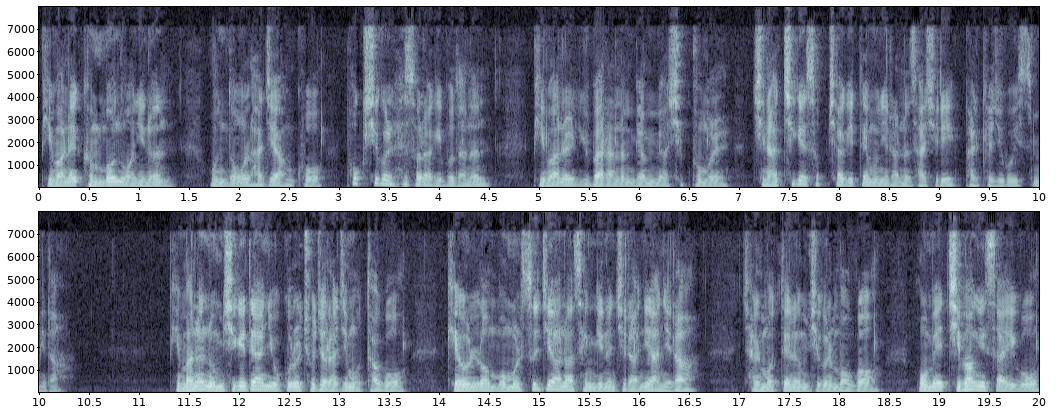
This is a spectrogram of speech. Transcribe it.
비만의 근본 원인은 운동을 하지 않고 폭식을 해소하기보다는 비만을 유발하는 몇몇 식품을 지나치게 섭취하기 때문이라는 사실이 밝혀지고 있습니다. 비만은 음식에 대한 욕구를 조절하지 못하고 게을러 몸을 쓰지 않아 생기는 질환이 아니라 잘못된 음식을 먹어 몸에 지방이 쌓이고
